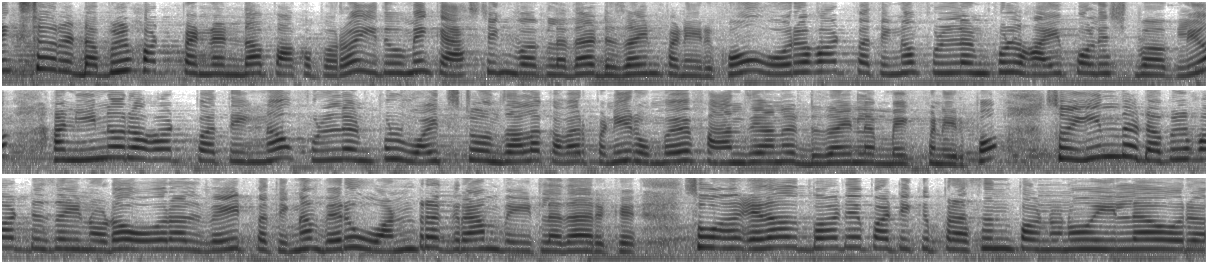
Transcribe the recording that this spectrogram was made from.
நெக்ஸ்ட் ஒரு டபுள் ஹார்ட் பெண்டன்ட் தான் பார்க்க போகிறோம் இதுவுமே கேஸ்டிங் ஒர்க்கில் தான் டிசைன் பண்ணியிருக்கோம். ஒரு ஹார்ட் பார்த்தீங்கன்னா full and full high polish ஒர்க்லையும் அண்ட் இன்னொரு ஹார்ட் பார்த்தீங்கன்னா ஃபுல் அண்ட் ஃபுல் ஒயிட் ஸ்டோன்ஸால் கவர் பண்ணி ரொம்பவே ஃபேன்சியான டிசைனில் மேக் பண்ணியிருப்போம். ஸோ இந்த டபுள் ஹாட் டிசைனோட ஓவரால் வெயிட் பார்த்தீங்கன்னா வெறும் ஒன்றரை கிராம் வெயிட்டில் தான் இருக்குது ஸோ ஏதாவது பர்த்டே பார்ட்டிக்கு ப்ரெசென்ட் பண்ணணும் இல்லை ஒரு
